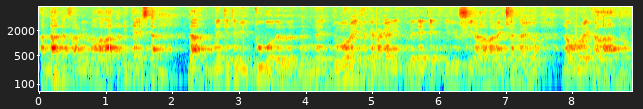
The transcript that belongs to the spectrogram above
Andate a farvi una lavata di testa, da, mettetevi il tubo di un orecchio che magari vedete di riuscire a lavare il cervello da un orecchio all'altro.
